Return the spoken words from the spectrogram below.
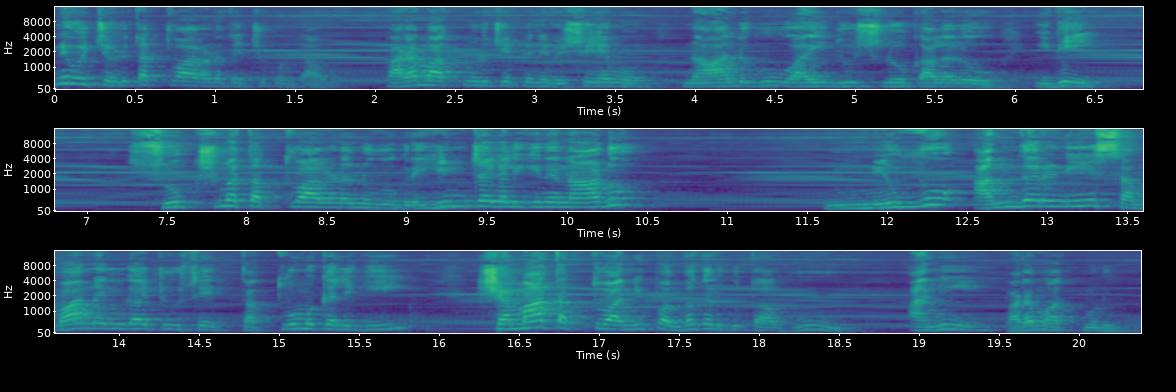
నువ్వు చెడు తత్వాలను తెచ్చుకుంటావు. పరమాత్ముడు చెప్పిన విషయము నాలుగు ఐదు శ్లోకాలలో ఇదే. సూక్ష్మతత్వాలను నువ్వు గ్రహించగలిగిన నాడు నువ్వు అందరినీ సమానంగా చూసే తత్వము కలిగి క్షమాతత్వాన్ని పొందగలుగుతావు అని పరమాత్ముడు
